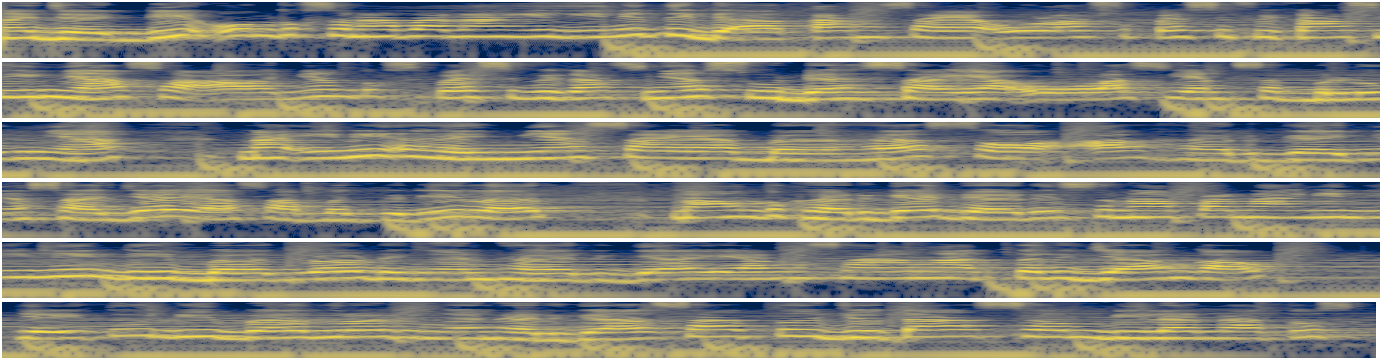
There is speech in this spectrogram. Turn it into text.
Nah jadi untuk senapan angin ini tidak akan saya ulas spesifikasinya soalnya untuk spesifikasinya sudah saya ulas yang sebelumnya. Nah ini hanya saya bahas soal harganya saja ya sahabat bediler Nah untuk harga dari senapan angin ini dibanderol dengan harga yang sangat terjangkau yaitu dibanderol dengan harga Rp1.965.000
